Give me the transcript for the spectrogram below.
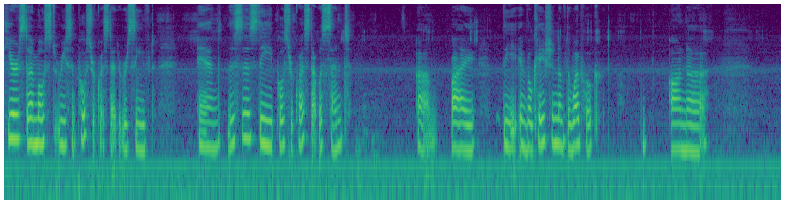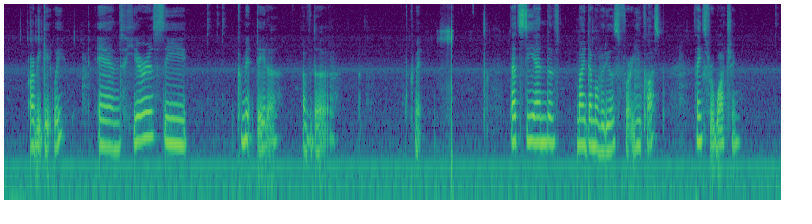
Here's the most recent post request that it received and this is the post request that was sent um, by the invocation of the webhook on uh, RB Gateway and here is the commit data of the commit. That's the end of my demo videos for UCOSP. Thanks for watching.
